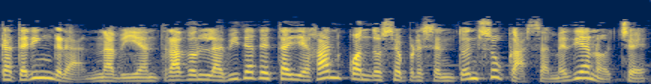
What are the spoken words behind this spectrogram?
Catherine Grant había entrado en la vida de Talleyrand cuando se presentó en su casa a medianoche,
